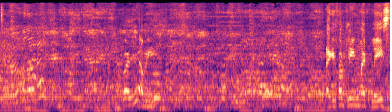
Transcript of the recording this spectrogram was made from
to move a little bit? Well, yeah, I mean, like if I'm cleaning my place,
